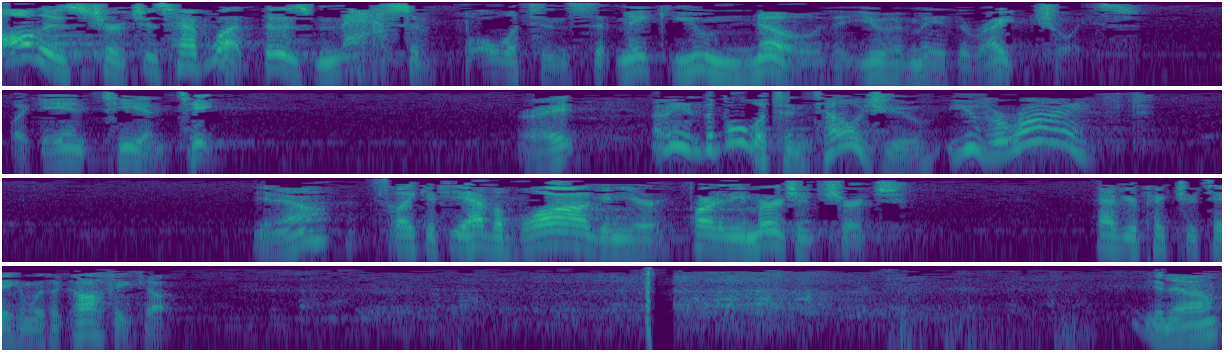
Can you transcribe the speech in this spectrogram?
All those churches have what? Those massive bulletins that make you know that you have made the right choice, like AT and T. Right? I mean, the bulletin tells you you've arrived. You know, it's like if you have a blog and you're part of the emergent church, have your picture taken with a coffee cup. You know,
